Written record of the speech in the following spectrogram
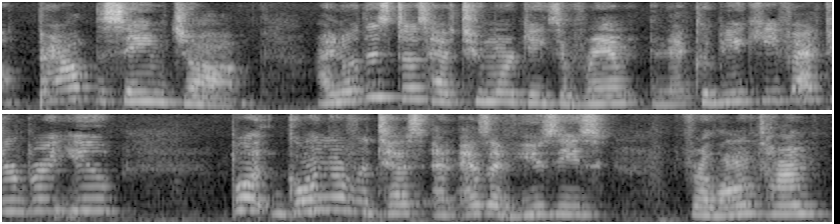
about the same job. I know this does have two more gigs of RAM, and that could be a key factor for you. But going over tests, and as I've used these for a long time,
